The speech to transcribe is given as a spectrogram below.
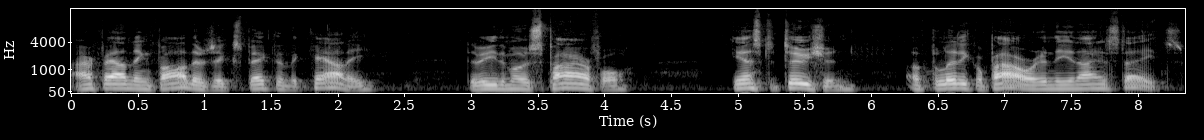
Our founding fathers expected the county to be the most powerful institution of political power in the United States.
